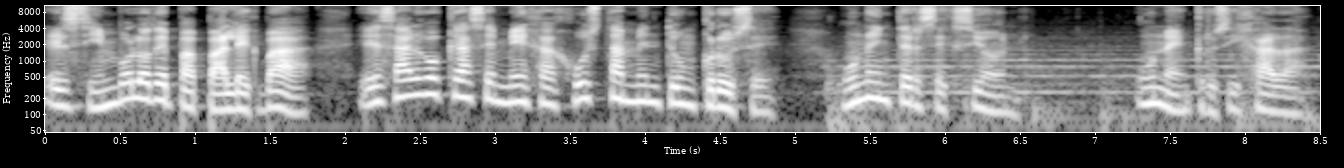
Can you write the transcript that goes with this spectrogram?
El símbolo de Papá Legba es algo que asemeja justamente un cruce, una intersección, una encrucijada.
